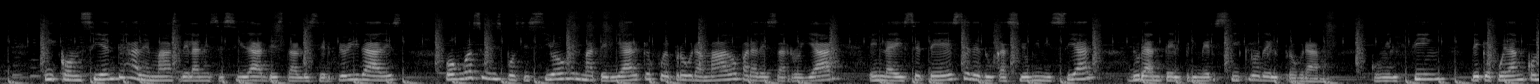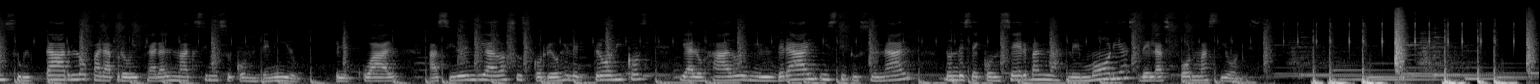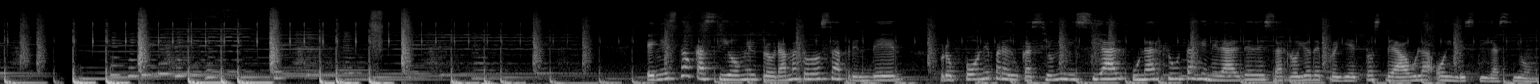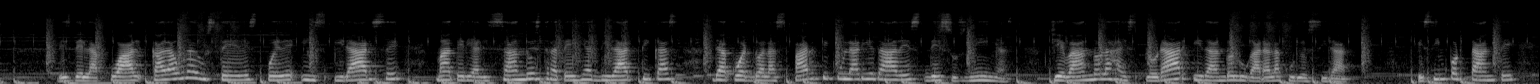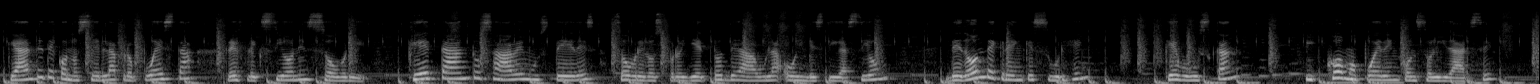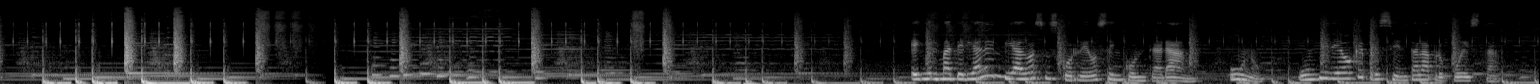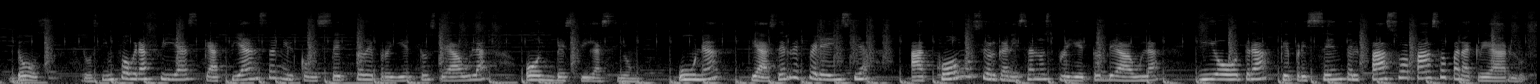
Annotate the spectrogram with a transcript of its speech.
y conscientes además de la necesidad de establecer prioridades, pongo a su disposición el material que fue programado para desarrollar en la STS de Educación Inicial durante el primer ciclo del programa, con el fin de que puedan consultarlo para aprovechar al máximo su contenido, el cual ha sido enviado a sus correos electrónicos y alojado en el Drive institucional donde se conservan las memorias de las formaciones. En esta ocasión, el programa Todos Aprender propone para educación inicial una ruta general de desarrollo de proyectos de aula o investigación, desde la cual cada una de ustedes puede inspirarse materializando estrategias didácticas de acuerdo a las particularidades de sus niñas, llevándolas a explorar y dando lugar a la curiosidad. Es importante que antes de conocer la propuesta reflexionen sobre ¿Qué tanto saben ustedes sobre los proyectos de aula o investigación? ¿De dónde creen que surgen? ¿Qué buscan? ¿Y cómo pueden consolidarse? En el material enviado a sus correos se encontrarán 1. Un video que presenta la propuesta. 2 dos infografías que afianzan el concepto de proyectos de aula o investigación. Una que hace referencia a cómo se organizan los proyectos de aula y otra que presenta el paso a paso para crearlos.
